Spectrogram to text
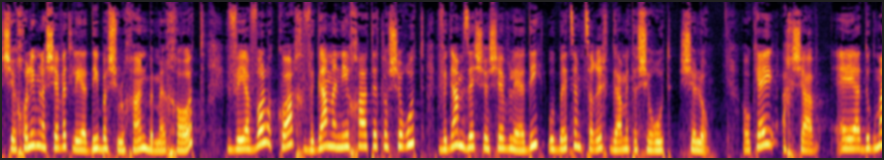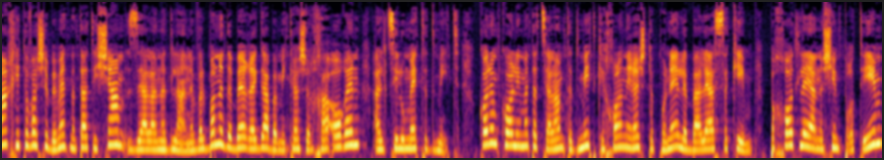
שיכולים לשבת לידי בשולחן, במרכאות, ויבוא לקוח וגם אני יכולה לתת לו שירות, וגם זה שיושב לידי, הוא בעצם צריך גם את השירות שלו. אוקיי? עכשיו, אה, הדוגמה הכי טובה שבאמת נתתי שם זה על הנדל"ן, אבל בוא נדבר רגע במקרה שלך, אורן, על צילומי תדמית. קודם כל, אם אתה צלם תדמית, ככל הנראה שאתה פונה לבעלי עסקים, פחות לאנשים פרטיים,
